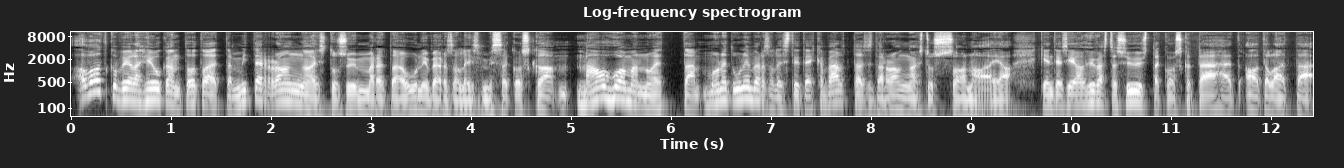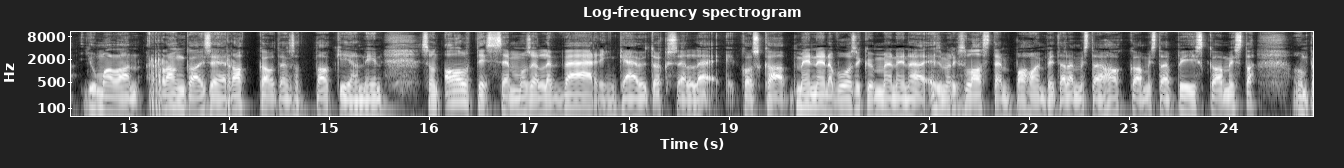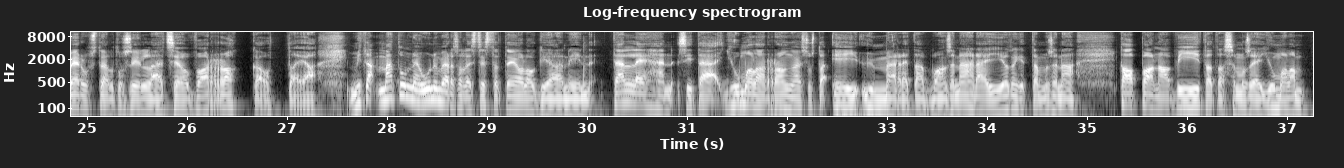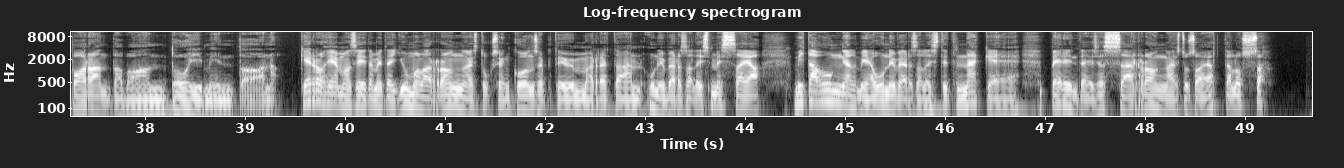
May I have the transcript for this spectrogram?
Avaatko vielä hiukan tota, että miten rangaistus ymmärretään universalismissa, koska mä oon huomannut, että monet universalistit ehkä välttää sitä rangaistussanaa ja kenties ihan hyvästä syystä, koska tähän, että ajatellaan, että Jumalan rankaisee rakkautensa takia, niin se on altis semmoiselle väärinkäytökselle, koska menneinä vuosikymmeninä esimerkiksi lasten pahoinpitelemistä ja hakkaamista ja piiskaamista on perusteltu sillä, että se on vaan rakkautta. Ja mitä mä tunnen universalistista teologiaa, niin niin tälleenhän sitä Jumalan rangaistusta ei ymmärretä, vaan se nähdään jotenkin tämmöisenä tapana viitata semmoiseen Jumalan parantavaan toimintaan. Kerro hieman siitä, miten Jumalan rangaistuksen konsepti ymmärretään universalismissa ja mitä ongelmia universalistit näkee perinteisessä rangaistusajattelussa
